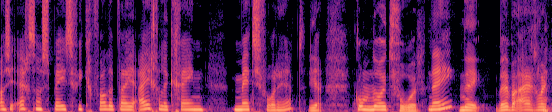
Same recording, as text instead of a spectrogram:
als je echt zo'n specifiek geval hebt waar je eigenlijk geen match voor hebt? Ja, komt nooit voor. Nee? Nee, we hebben eigenlijk...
